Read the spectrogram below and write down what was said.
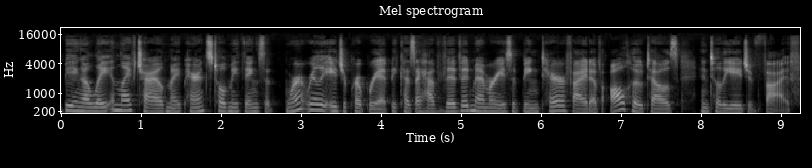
Being a late in life child, my parents told me things that weren't really age appropriate because I have vivid memories of being terrified of all hotels until the age of five,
